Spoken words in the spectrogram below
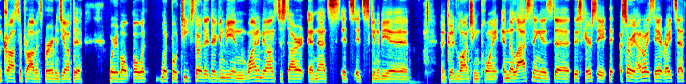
across the province bourbons. You don't have to worry about well what what boutique store they're, they're going to be in wine and beyonds to start, and that's it's it's going to be a a good launching point. And the last thing is the this heresy. Sorry, how do I say it right, Seth?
